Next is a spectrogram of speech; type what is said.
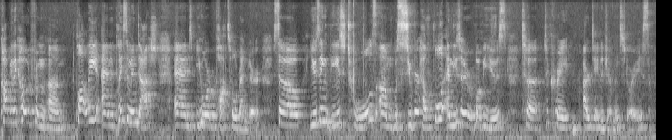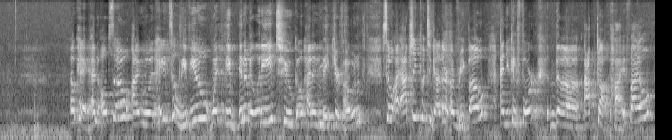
copy the code from um, Plotly and place them in Dash, and your plots will render. So using these tools um, was super helpful, and these are what we use to, to create our data-driven stories. Okay, and also I would hate to leave you with the inability to go ahead and make your own. So I actually put together a repo and you can fork the app.py file.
